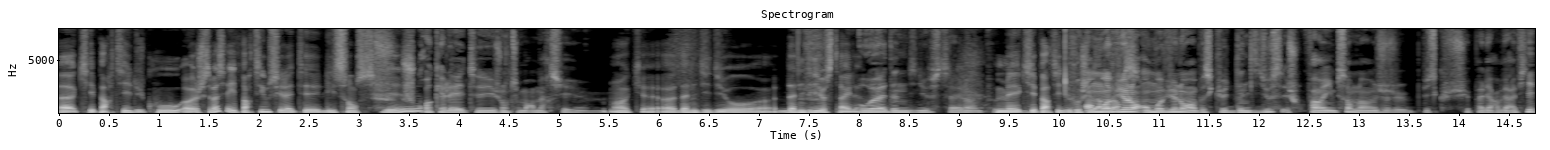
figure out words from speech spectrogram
euh, qui est partie du coup. euh, je sais pas si elle est partie ou si elle a été licenciée. Je crois qu'elle a été gentiment remerciée. Ok, euh, Dan Didio, euh, Dan Didio style. Ouais, Dan Didio style, un peu. Mais qui est parti du coup chez en moins violent, en moins violent, hein, parce que Dan Didio, enfin, il me semble, hein, je, je- puisque je suis pas l'air vérifier,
